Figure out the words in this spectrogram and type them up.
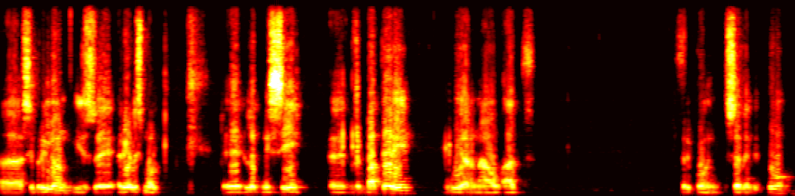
uh, is uh, really small. Uh, let me see uh, the battery. We are now at 3.72.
